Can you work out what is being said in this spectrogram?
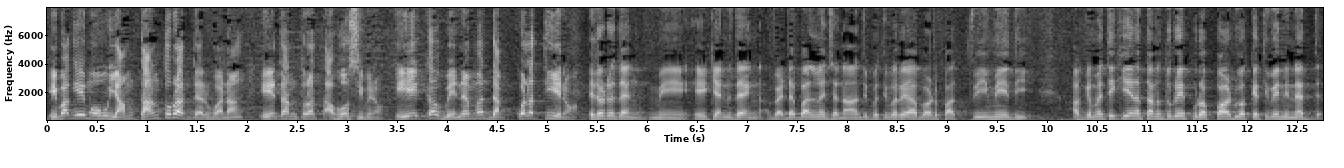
ඒ වගේ ඔහු යම් තන්තුරත් දැරුවනං ඒ තන්තුරත් අහෝසි වෙනවා. ඒක වෙනම දක්වල තියෙනවා. එතොට දැන් මේ ඒකැන දැන් වැඩබලන ජනාධිපතිවරයා බවට පත්වීමේදී. අගමැති කියන තනතුරේ පුරපාඩුවක් ඇතිවෙන්නේ නැද්ද.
